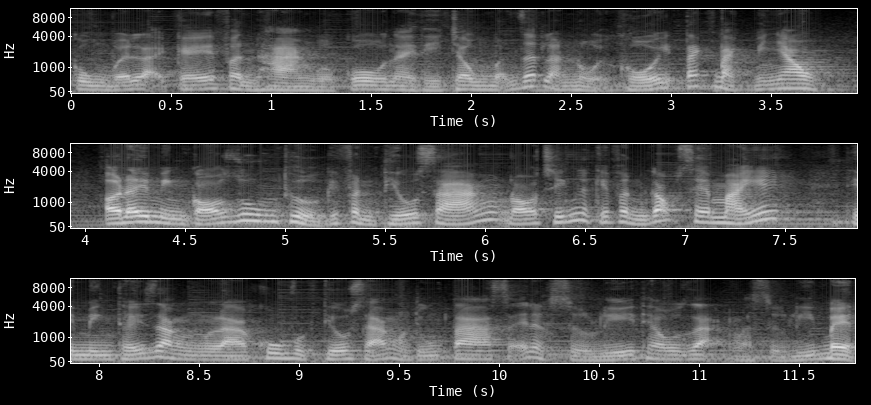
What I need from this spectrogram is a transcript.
cùng với lại cái phần hàng của cô này thì trông vẫn rất là nổi khối tách bạch với nhau ở đây mình có zoom thử cái phần thiếu sáng, đó chính là cái phần góc xe máy ấy. Thì mình thấy rằng là khu vực thiếu sáng của chúng ta sẽ được xử lý theo dạng là xử lý bệt.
